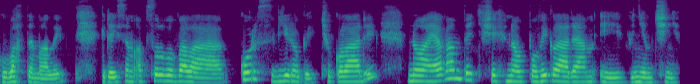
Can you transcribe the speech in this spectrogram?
Guatemaly, kde jsem absolvovala kurz výroby čokolády, no a já vám teď všechno povykládám i v Němčině.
